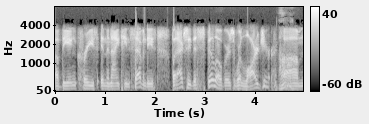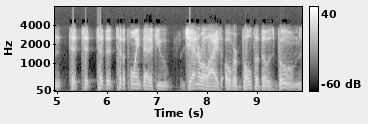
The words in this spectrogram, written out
of the increase in the 1970s, but actually the spillovers were larger oh. um, to, to, to the to the point that if you generalize over both of those booms,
